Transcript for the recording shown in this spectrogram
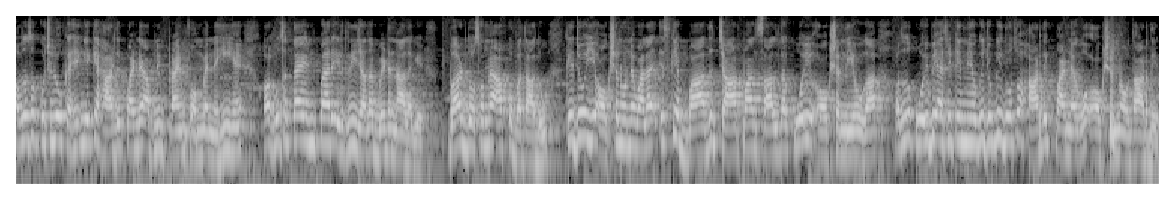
अब दोस्तों, कुछ लोग कहेंगे कि हार्दिक पांड्या अपनी प्राइम फॉर्म में नहीं है और हो सकता है इन पर इतनी ज़्यादा बिड ना लगे। बट दोस्तों, मैं आपको बता दूँ कि जो ये ऑप्शन होने वाला है, इसके बाद चार पाँच साल तक कोई ऑप्शन नहीं होगा और दोस्तों, कोई भी ऐसी टीम नहीं होगी जो कि दोस्तों, हार्दिक पांड्या को ऑप्शन में उतार दे।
